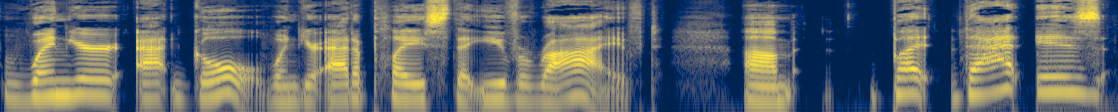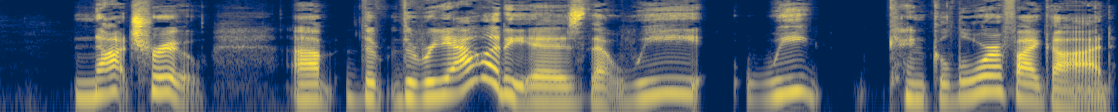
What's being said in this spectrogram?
when you're at goal when you're at a place that you've arrived. Um, but that is not true. Uh, the the reality is that we we can glorify God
